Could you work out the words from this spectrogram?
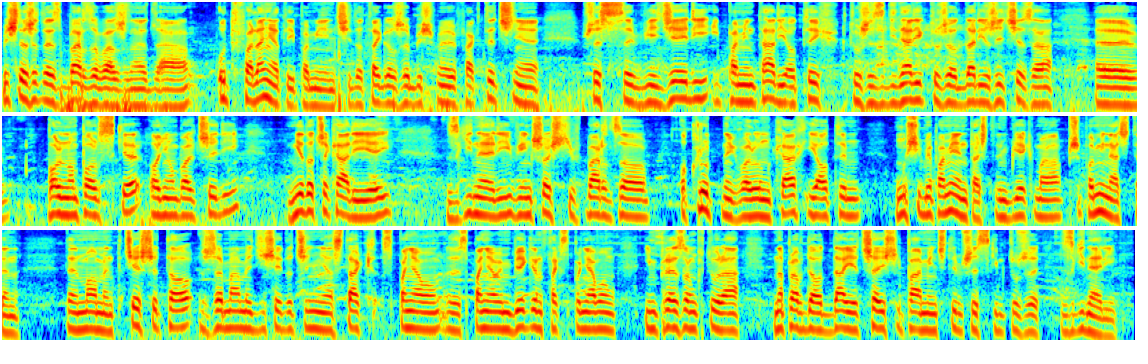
Myślę, że to jest bardzo ważne dla utrwalenia tej pamięci, do tego, żebyśmy faktycznie wszyscy wiedzieli i pamiętali o tych, którzy zginęli, którzy oddali życie za e, wolną Polskę, o nią walczyli, nie doczekali jej, zginęli, w większości w bardzo okrutnych warunkach i o tym musimy pamiętać. Ten bieg ma przypominać ten, ten moment. Cieszy to, że mamy dzisiaj do czynienia z tak wspaniałą, e, wspaniałym biegiem, z tak wspaniałą imprezą, która naprawdę oddaje cześć i pamięć tym wszystkim, którzy zginęli.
